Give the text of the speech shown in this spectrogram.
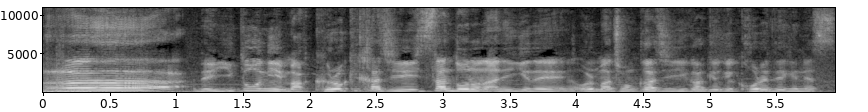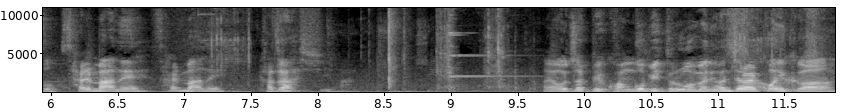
아, 근데 이 돈이 막 그렇게까지 비싼 돈은 아니긴 해. 얼마 전까지 이 가격에 거래되긴 했어. 살만해 살만해. 가자 씨발 아니 어차피 광고비 들어오면 현질할 거니까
